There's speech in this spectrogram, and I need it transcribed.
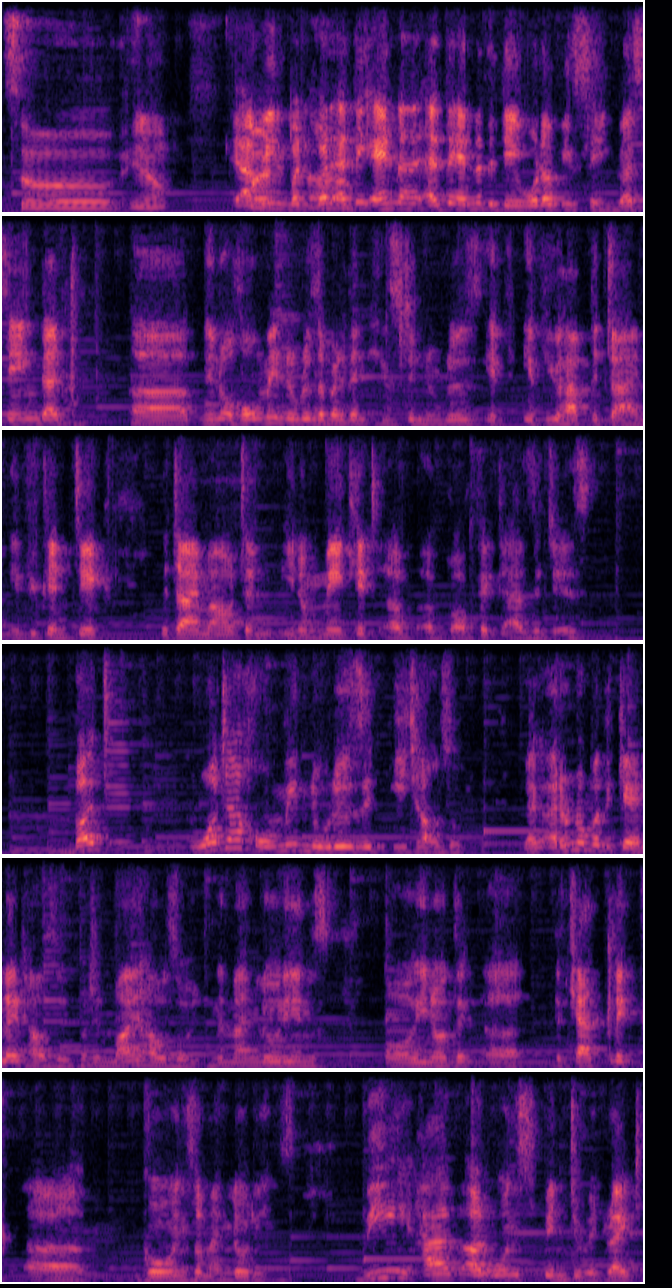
So, you know, Yeah, I But, mean, but but uh, at the end at the end of the day, what are we saying? We're saying that uh, you know homemade noodles are better than instant noodles if if you have the time, if you can take the time out and you know make it a, a perfect as it is. But what are homemade noodles in each household? Like I don't know about the Keralite household, but in my household, in the Mangaloreans or you know the uh, the Catholic uh, Goans or Mangaloreans, we have our own spin to it, right?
